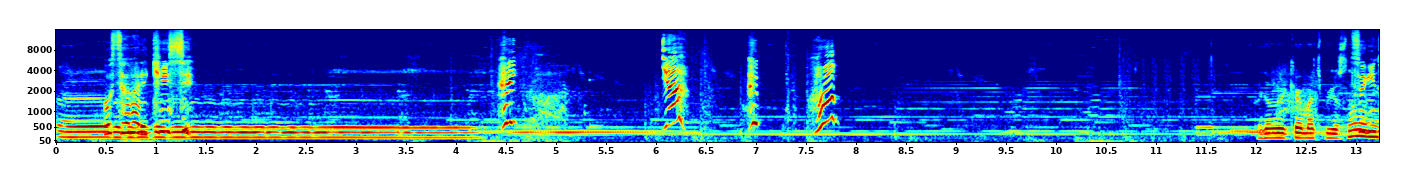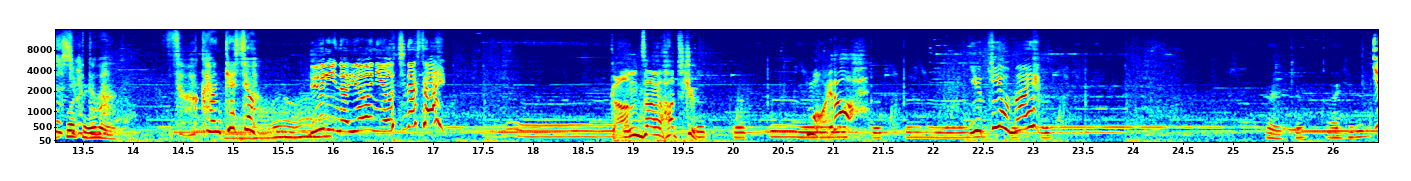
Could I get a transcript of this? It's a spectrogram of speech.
Uh, お触り禁止 care much because no one 次の is 仕 watching 事は anyway. 相関化粧瑠璃のように落ちなさい岩山八九燃えろ雪を前 Wait, can I hit it?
